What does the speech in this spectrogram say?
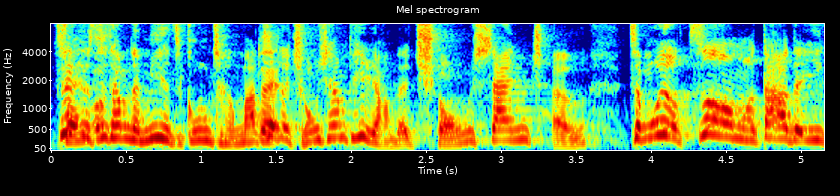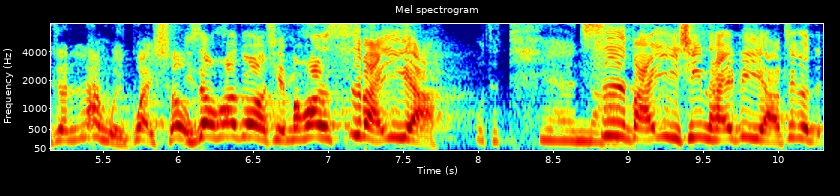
这个是他们的面子工程吗？这个穷乡僻壤的穷山城，怎么会有这么大的一个烂尾怪兽？你知道花多少钱吗？花了四百亿啊！我的天哪，四百亿新台币啊！这个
